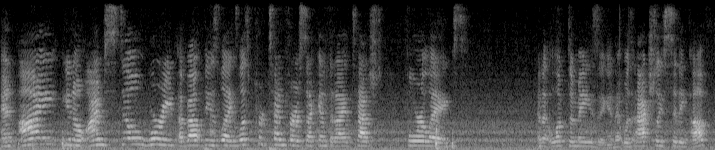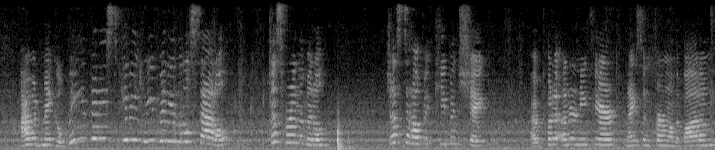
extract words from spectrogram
and I, you know, I'm still worried about these legs. Let's pretend for a second that I attached four legs and it looked amazing and it was actually sitting up. I would make a wee bitty skinny, wee bitty little saddle just for in the middle, just to help it keep its shape. I would put it underneath here, nice and firm on the bottom.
